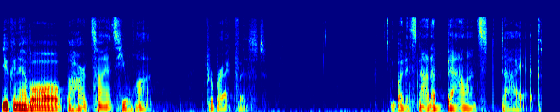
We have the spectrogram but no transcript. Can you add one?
you can have all the hard science you want for breakfast, but it's not a balanced diet.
